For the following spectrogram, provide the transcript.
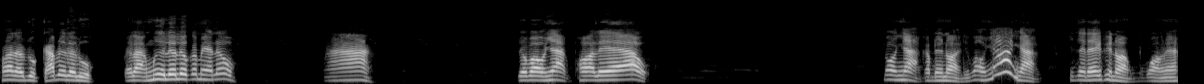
พ่อเราลูกกลับเลยละลูก ไปล้างมือเร็วๆก็แม่เร็วมาจะเบายากพอแล้วน้องยากกับหน่อยๆเดี๋ยวเบายากยากที่จะได้พี่น้องบอกนะ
